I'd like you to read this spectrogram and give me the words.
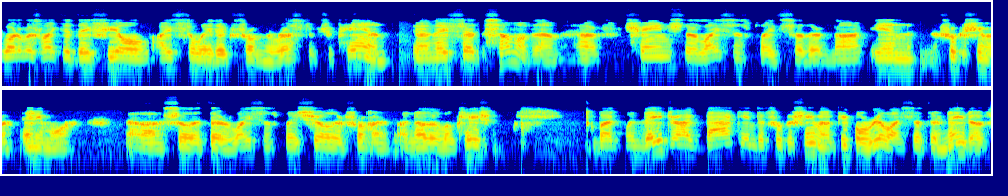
what it was like. Did they feel isolated from the rest of Japan? And they said some of them have changed their license plates so they're not in Fukushima anymore, uh, so that their license plates show they're from a, another location. But when they drive back into Fukushima and people realize that they're natives,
